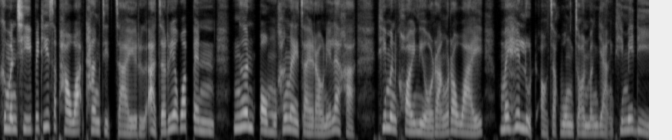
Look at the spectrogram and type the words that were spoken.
คือมันชี้ไปที่สภาวะทางจิตใจ หรืออาจจะเรียกว่าเป็นเงื่อนปมข้างในใจเรานี่แหละค่ะ ที่มันคอยเหนี่ยวรั้งเราไว้ ไม่ให้หลุดออกจากวงจรบางอย่างที่ไม่ดี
